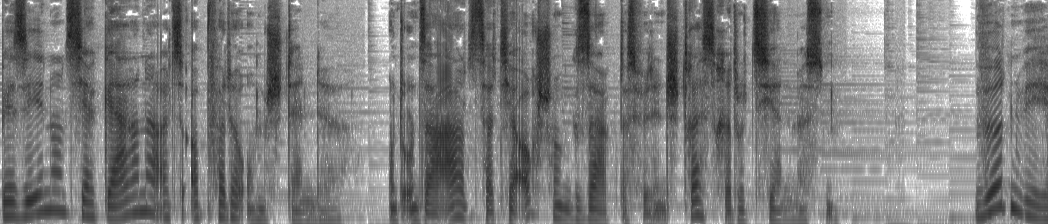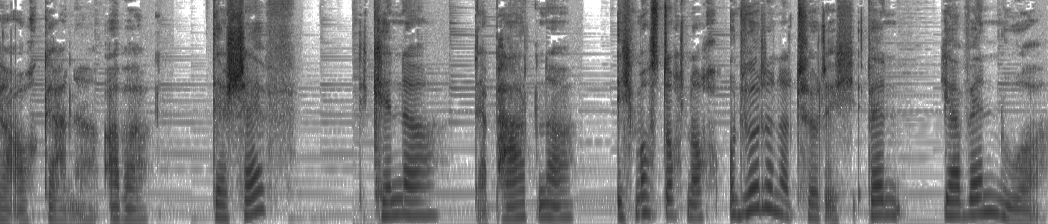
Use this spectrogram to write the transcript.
Wir sehen uns ja gerne als Opfer der Umstände. Und unser Arzt hat ja auch schon gesagt, dass wir den Stress reduzieren müssen. Würden wir ja auch gerne, aber der Chef, die Kinder, der Partner, ich muss doch noch und würde natürlich, wenn ja, wenn nur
